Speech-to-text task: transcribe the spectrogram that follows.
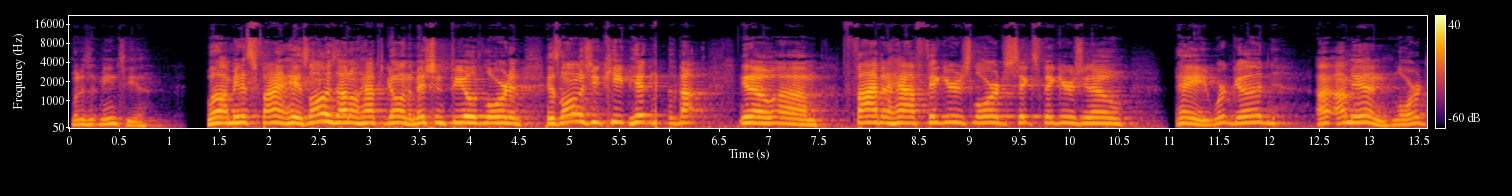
What does it mean to you? Well, I mean, it's fine. Hey, as long as I don't have to go on the mission field, Lord, and as long as you keep hitting about, you know, um, five and a half figures, Lord, six figures, you know, hey, we're good. I, I'm in, Lord.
